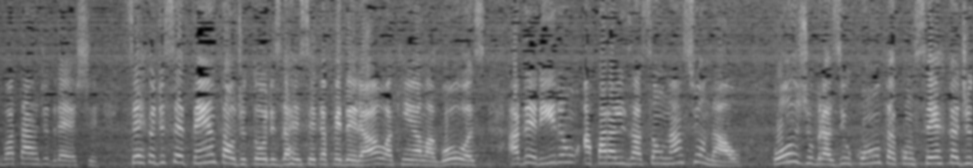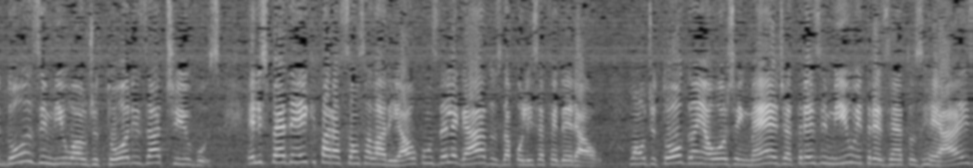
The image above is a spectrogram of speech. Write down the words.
Boa tarde, Dresch. Cerca de 70 auditores da Receita Federal aqui em Alagoas aderiram à paralisação nacional. Hoje, o Brasil conta com cerca de 12 mil auditores ativos. Eles pedem a equiparação salarial com os delegados da Polícia Federal. Um auditor ganha hoje, em média, R$ 13.300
